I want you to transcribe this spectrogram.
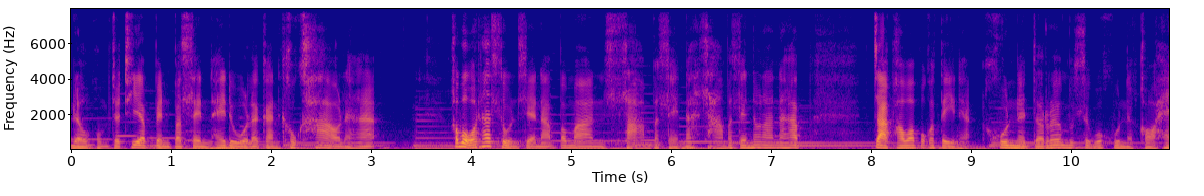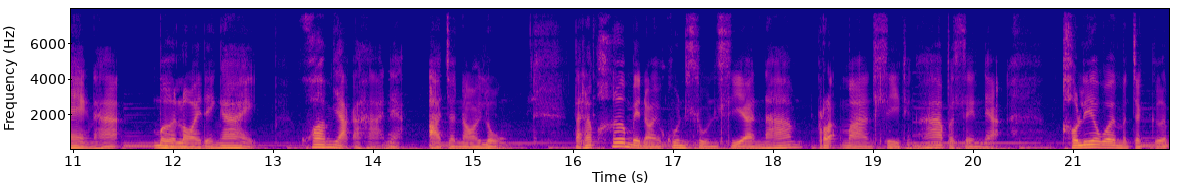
เดี๋ยวผมจะเทียบเป็นเปอร์เซ็นต์ให้ดูแล้วกันคร่าวๆนะฮะเขาบอกว่าถ้าสูญเสียน้ำประมาณ 3%นะ3%เท่านั้นนะครับ จากภาวะปกติเนี่ยคุณเนี่ยจะเริ่มรู้สึกว่าคุณเนี่ยคอแห้งนะฮะเมื่อลอยได้ง่าย ความอยากอาหารเนี่ยอาจจะน้อยลง แต่ถ้าเพิ่มไปหน่อยคุณสูญเสียน้ำประมาณ 4-5%เนี่ย เขาเรียกว่ามันจะเกิด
